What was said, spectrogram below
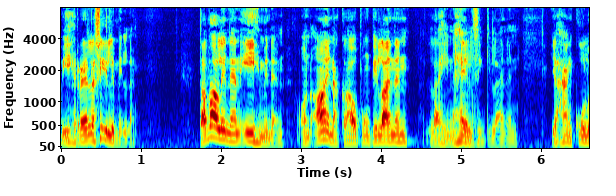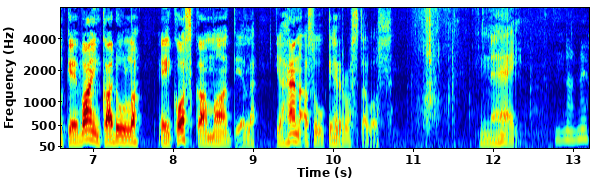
vihreillä silmillä. Tavallinen ihminen on aina kaupunkilainen, lähinnä helsinkiläinen, ja hän kulkee vain kadulla, ei koskaan maantiellä, ja hän asuu kerrostalossa. Näin. No niin.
